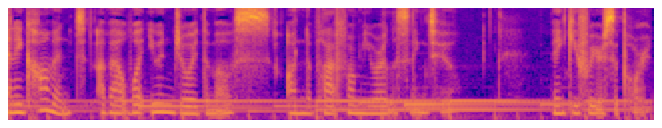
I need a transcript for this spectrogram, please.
and a comment about what you enjoyed the most on the platform you are listening to. Thank you for your support.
